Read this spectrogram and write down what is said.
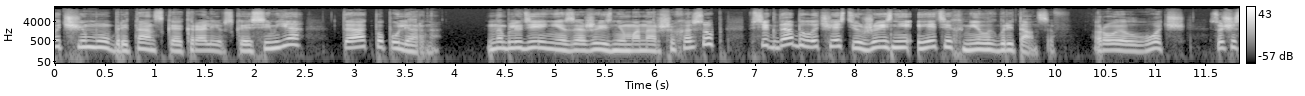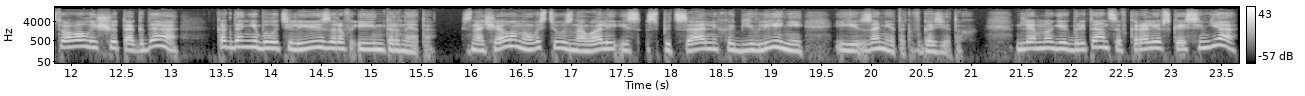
почему британская королевская семья так популярна. Наблюдение за жизнью монарших особ всегда было частью жизни этих милых британцев. Royal Watch существовал еще тогда, когда не было телевизоров и интернета. Сначала новости узнавали из специальных объявлений и заметок в газетах. Для многих британцев королевская семья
